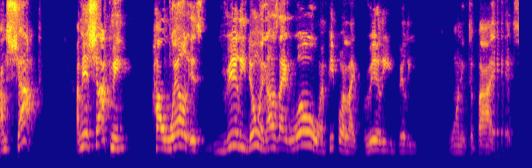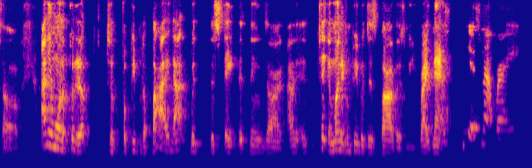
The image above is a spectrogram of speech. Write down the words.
I'm shocked. I mean, it shocked me how well it's really doing. I was like, whoa, and people are like really, really wanting to buy it. So I didn't want to put it up to for people to buy, not with the state that things are. I taking money from people just bothers me right now. Yeah, it's not right.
